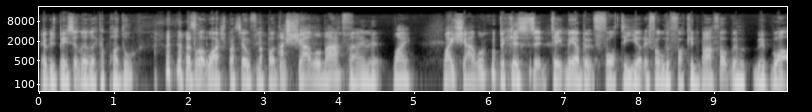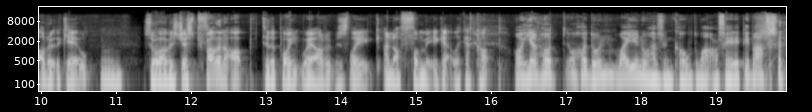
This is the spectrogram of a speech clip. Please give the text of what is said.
it was basically like a puddle. I was like washed myself in a puddle. a shallow bath. Aye, mate. Why? Why shallow? Because it take me about forty years to fill the fucking bath up with, with water out the kettle. So I was just filling it up to the point where it was like enough for me to get like a cup. Oh, here, hold, oh, hold on. Why you not having cold water therapy baths?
